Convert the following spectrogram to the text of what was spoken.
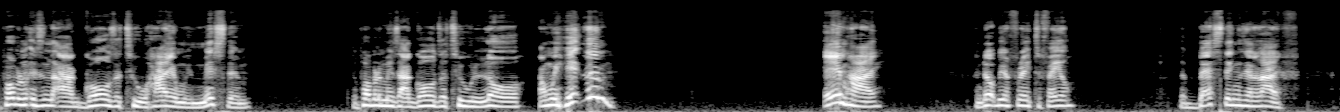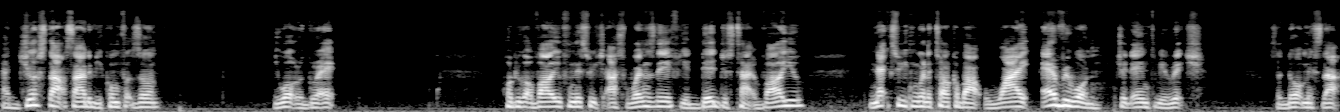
problem isn't that our goals are too high and we miss them. The problem is our goals are too low and we hit them. Aim high and don't be afraid to fail. The best things in life are just outside of your comfort zone. You won't regret it. Hope you got value from this week's Ash Wednesday. If you did, just type value. Next week, I'm going to talk about why everyone should aim to be rich. So don't miss that.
